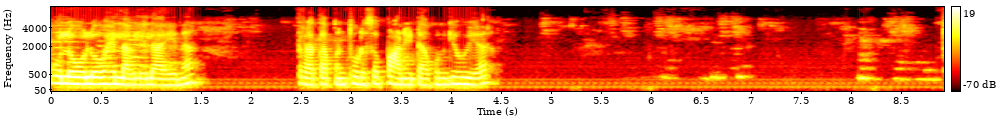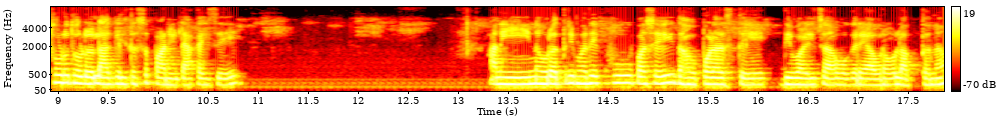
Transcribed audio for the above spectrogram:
ओलं ओलं व्हायला लागलेलं आहे ना? तर आता आपण थोडंसं पाणी टाकून घेऊया. थोडं थोडं लागेल तसं पाणी टाकायचं आहे आणि नवरात्रीमध्ये खूप असे धावपळ असते. दिवाळीचा वगैरे आवरावं लागतं ना?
